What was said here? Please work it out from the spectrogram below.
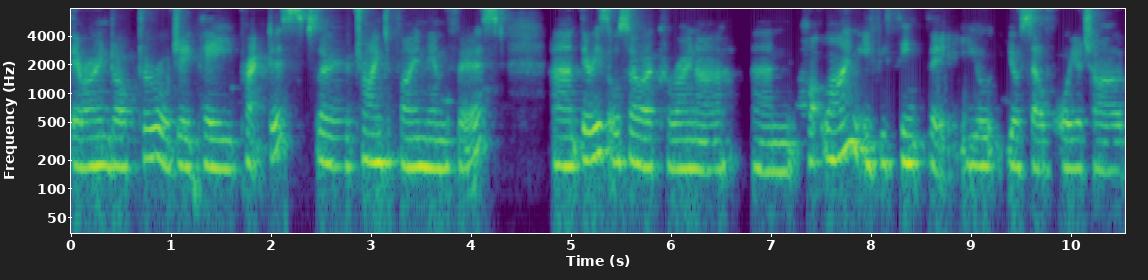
their own doctor or GP practice. So trying to phone them first. Um, there is also a corona um, hotline if you think that you yourself or your child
